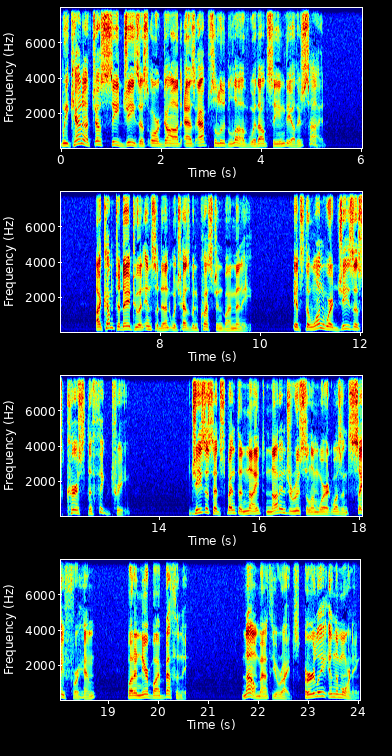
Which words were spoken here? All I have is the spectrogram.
We cannot just see Jesus or God as absolute love without seeing the other side. I come today to an incident which has been questioned by many. It's the one where Jesus cursed the fig tree. Jesus had spent the night not in Jerusalem where it wasn't safe for him, but in nearby Bethany. Now, Matthew writes, early in the morning,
